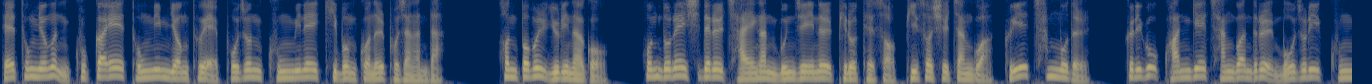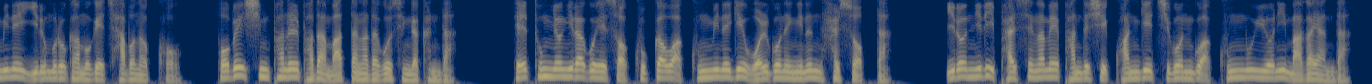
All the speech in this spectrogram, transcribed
대통령은 국가의 독립 영토의 보존 국민의 기본권을 보장한다. 헌법을 유린하고 혼돈의 시대를 자행한 문재인을 비롯해서 비서실장과 그의 참모들 그리고 관계 장관들을 모조리 국민의 이름으로 감옥에 잡아넣고 법의 심판을 받아 마땅하다고 생각한다. 대통령이라고 해서 국가와 국민에게 월권행위는 할 수 없다. 이런 일이 발생함에 반드시 관계 직원과 국무위원이 막아야 한다.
